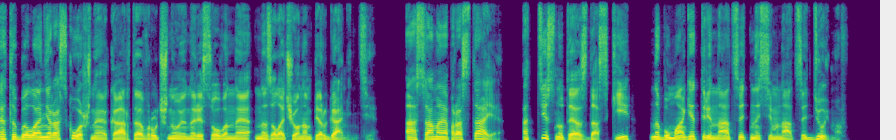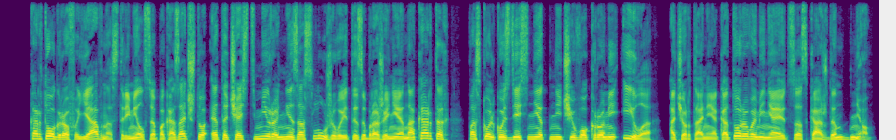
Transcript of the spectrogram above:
Это была не роскошная карта, вручную нарисованная на золоченом пергаменте, а самая простая, оттиснутая с доски на бумаге 13 на 17 дюймов. Картограф явно стремился показать, что эта часть мира не заслуживает изображения на картах, поскольку здесь нет ничего кроме ила, очертания которого меняются с каждым днем.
